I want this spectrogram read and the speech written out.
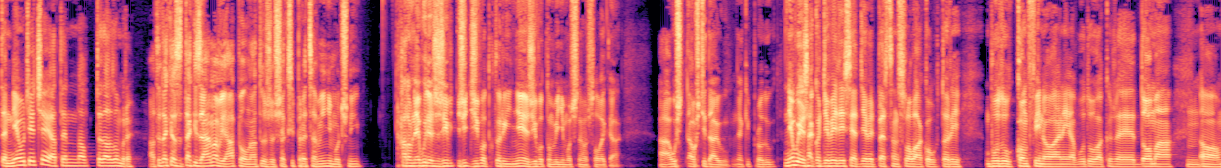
ten neuteče a ten teda zomre. A to je taký, taký zaujímavý apel na to, že však si predsa výnimočný, ale nebudeš ži- žiť život, ktorý nie je životom výnimočného človeka a už, a už ti dajú nejaký produkt. Nebudeš ako 99% Slovákov, ktorí budú konfinovaní a budú akože doma hmm. um,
